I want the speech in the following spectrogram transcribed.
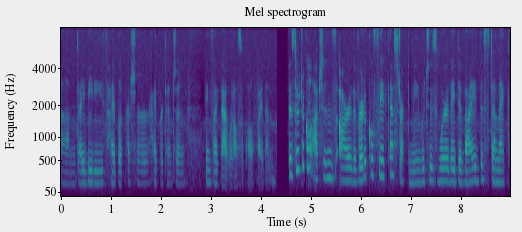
um, diabetes, high blood pressure, hypertension, things like that would also qualify them. The surgical options are the vertical sleeve gastrectomy, which is where they divide the stomach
